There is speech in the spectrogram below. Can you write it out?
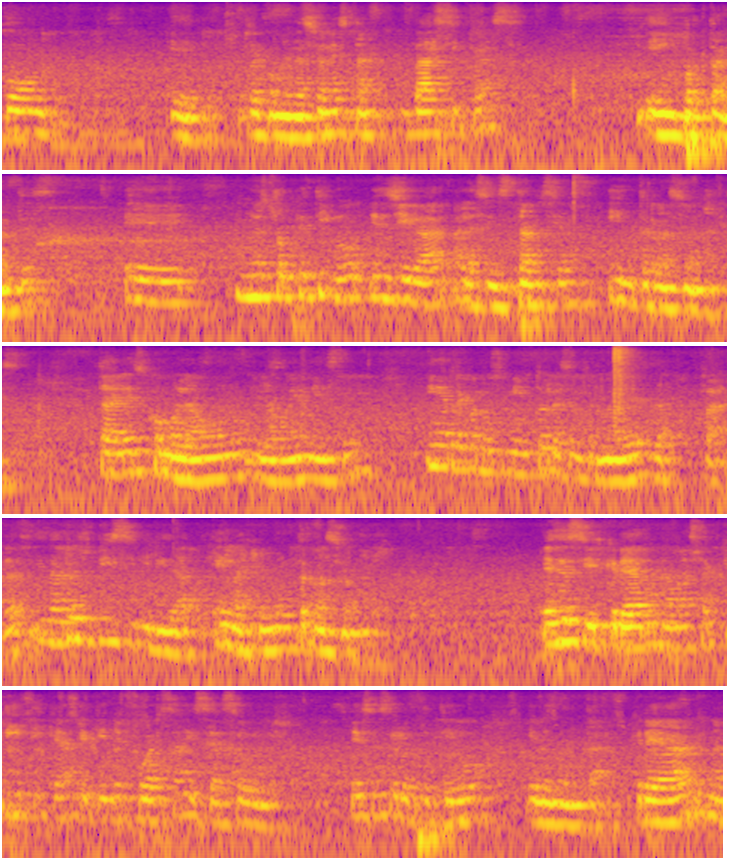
con eh, recomendaciones tan básicas e importantes, eh, nuestro objetivo es llegar a las instancias internacionales, tales como la ONU y la OMS, en el reconocimiento de las enfermedades raras y darles visibilidad en la agenda internacional. Es decir, crear una masa crítica que tiene fuerza y se hace oír. Ese es el objetivo elemental, crear una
